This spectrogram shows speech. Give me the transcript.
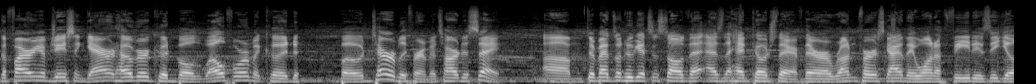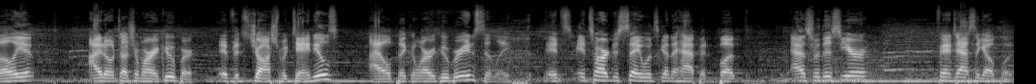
the firing of Jason Garrett, however, could bode well for him. It could bode terribly for him. It's hard to say. Um, depends on who gets installed as the head coach there. If they're a run first guy and they want to feed Ezekiel Elliott, I don't touch Amari Cooper. If it's Josh McDaniels, I will pick Amari Cooper instantly. It's it's hard to say what's going to happen. But as for this year, fantastic output.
